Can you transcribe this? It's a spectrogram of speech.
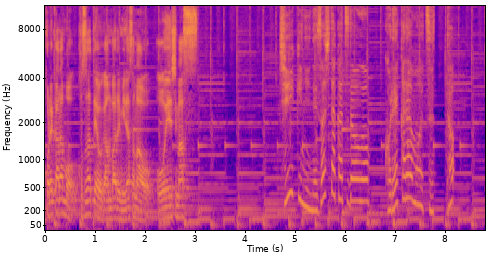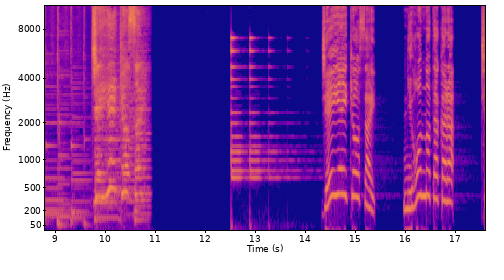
これからも子育てを頑張る皆様を応援します。地域に根ざした活動をこれからもずっと。JA 共済 JA 共済。日本の宝。地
